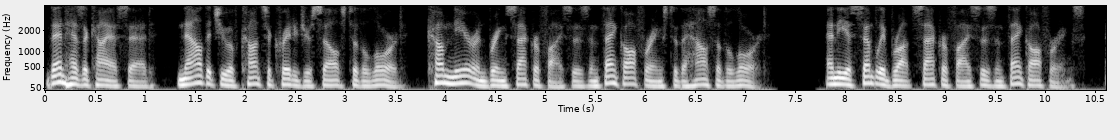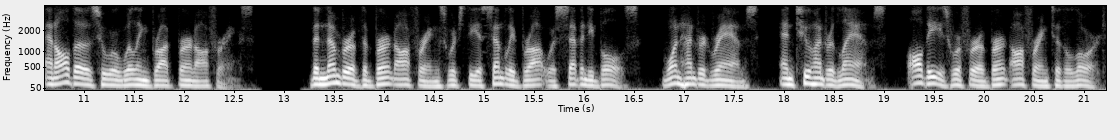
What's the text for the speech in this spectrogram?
Then Hezekiah said, Now that you have consecrated yourselves to the Lord, Come near and bring sacrifices and thank offerings to the house of the Lord. And the assembly brought sacrifices and thank offerings, and all those who were willing brought burnt offerings. The number of the burnt offerings which the assembly brought was seventy bulls, 100 rams, and 200 lambs, all these were for a burnt offering to the Lord.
